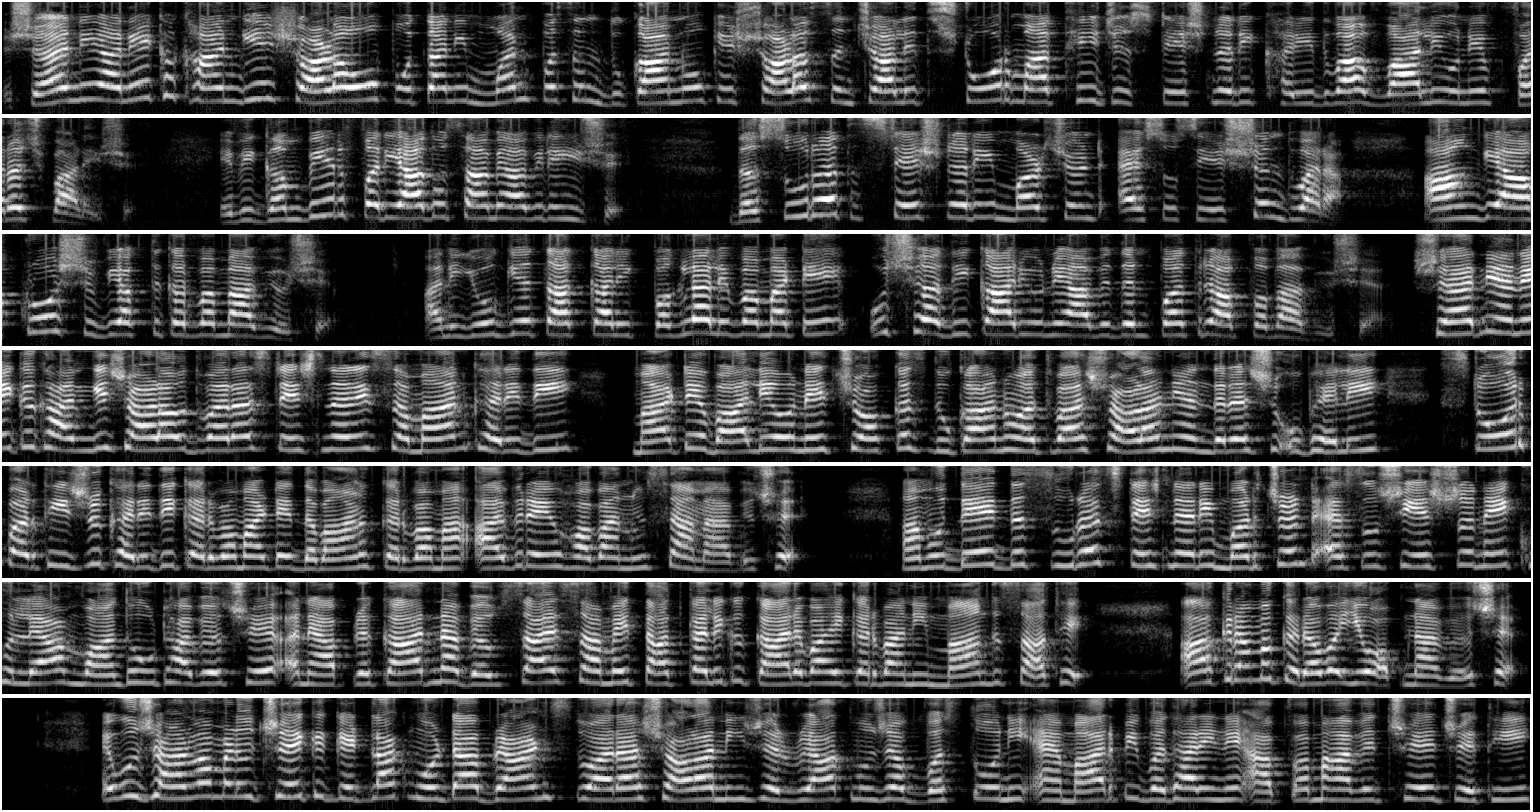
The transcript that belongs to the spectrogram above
શહેરની અનેક ખાનગી શાળાઓ પોતાની મનપસંદ દુકાનો કે શાળા સંચાલિત સ્ટોરમાંથી જ સ્ટેશનરી ખરીદવા વાલીઓને ફરજ પાડે છે. એવી ગંભીર ફરિયાદો સામે આવી રહી છે. The Surat stationery merchant association દ્વારા આ અંગે આક્રોશ વ્યક્ત કરવામાં આવ્યો છે અને યોગ્ય તાત્કાલિક પગલાં લેવા માટે ઉચ્ચ અધિકારીઓને આવેદનપત્ર આપવામાં આવ્યું છે. શહેરની અનેક ખાનગી શાળાઓ દ્વારા સ્ટેશનરી સામાન ખરીદી માટે વાલીઓને ચોક્કસ દુકાનો અથવા શાળાની અંદર જ ઊભેલી સ્ટોર પરથી જ ખરીદી કરવા માટે દબાણ કરવામાં આવી રહ્યું હોવાનું સામે આવ્યું છે. આ મુદ્દે ધ સુરત સ્ટેશનરી મર્ચન્ટ એસોસિએશને ખુલ્લેઆમ વાંધો ઉઠાવ્યો છે અને આ પ્રકારના વ્યવસાય સામે તાત્કાલિક કાર્યવાહી કરવાની માંગ સાથે આક્રમક રવૈયો અપનાવ્યો છે. એવું જાણવા મળ્યું છે કે કેટલાક મોટા બ્રાન્ડ્સ દ્વારા શાળાની જરૂરિયાત મુજબ વસ્તુઓની એમઆરપી વધારીને આપવામાં આવે છે. જેથી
